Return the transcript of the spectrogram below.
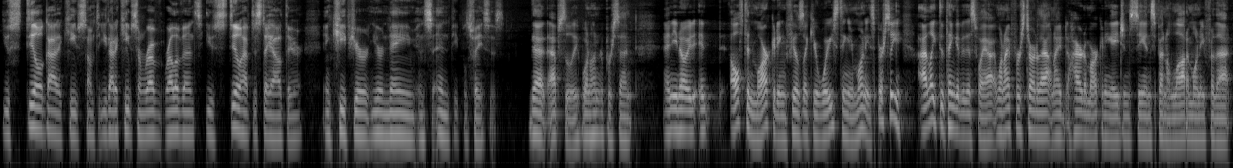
you still got to keep something. You got to keep some rev- relevance. You still have to stay out there and keep your your name in, in people's faces. That absolutely, one hundred percent. And you know, it, it, often marketing feels like you're wasting your money. Especially, I like to think of it this way. I, when I first started out, and I hired a marketing agency and spent a lot of money for that,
